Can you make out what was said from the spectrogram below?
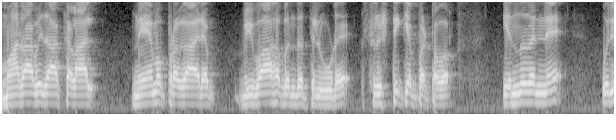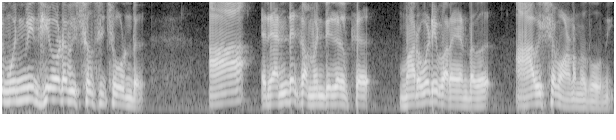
മാതാപിതാക്കളാൽ നിയമപ്രകാരം വിവാഹബന്ധത്തിലൂടെ സൃഷ്ടിക്കപ്പെട്ടവർ എന്ന് തന്നെ ഒരു മുൻവിധിയോടെ വിശ്വസിച്ചുകൊണ്ട് ആ രണ്ട് കമന്റുകൾക്ക് മറുപടി പറയേണ്ടത് ആവശ്യമാണെന്ന് തോന്നി.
